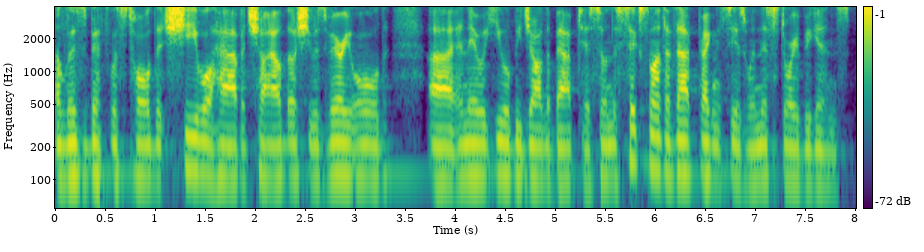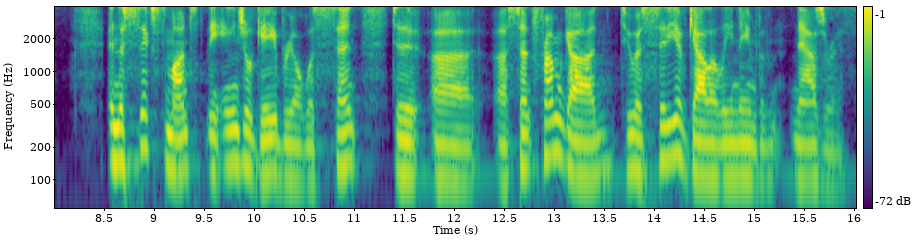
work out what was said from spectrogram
Elizabeth was told that she will have a child, though she was very old, uh, and they, he will be John the Baptist. So in the sixth month of that pregnancy is when this story begins. In the sixth month, the angel Gabriel was sent, to, uh, uh, sent from God to a city of Galilee named Nazareth,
